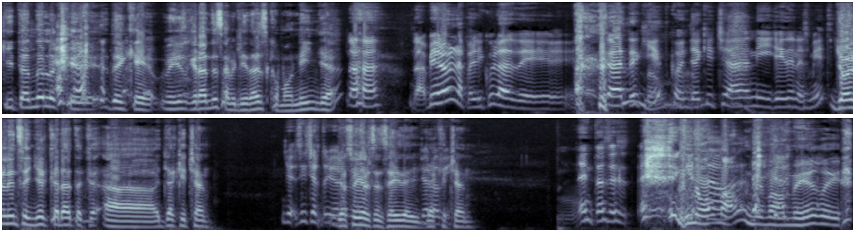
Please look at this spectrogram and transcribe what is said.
quitando lo que, de que mis grandes habilidades como ninja, Ajá. ¿Vieron la película de Karate Kid con Jackie Chan y Jaden Smith? yo le enseñé karate a Jackie Chan. Yo- sí, cierto, yo, Yo, soy vi. el sensei de Yo Jackie. Chan. Entonces. No, mames, me mamé, güey.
